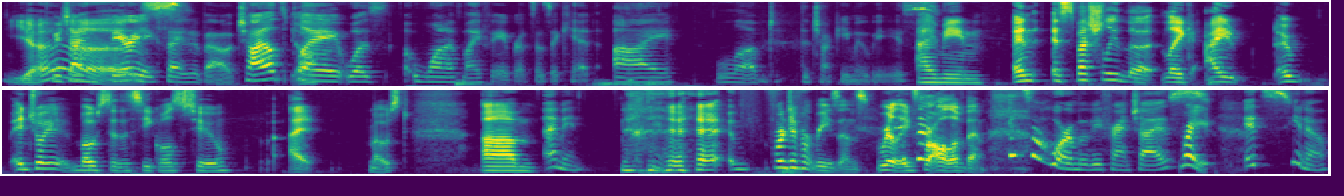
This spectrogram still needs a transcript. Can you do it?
Yeah. which I'm very excited about. Child's Play was one of my favorites as a kid. I loved the Chucky movies. I mean, and especially the like I I enjoy most of the sequels too. I most. Um I mean, for different reasons, really, for all of them. it's a horror movie franchise. Right. It's, you know,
